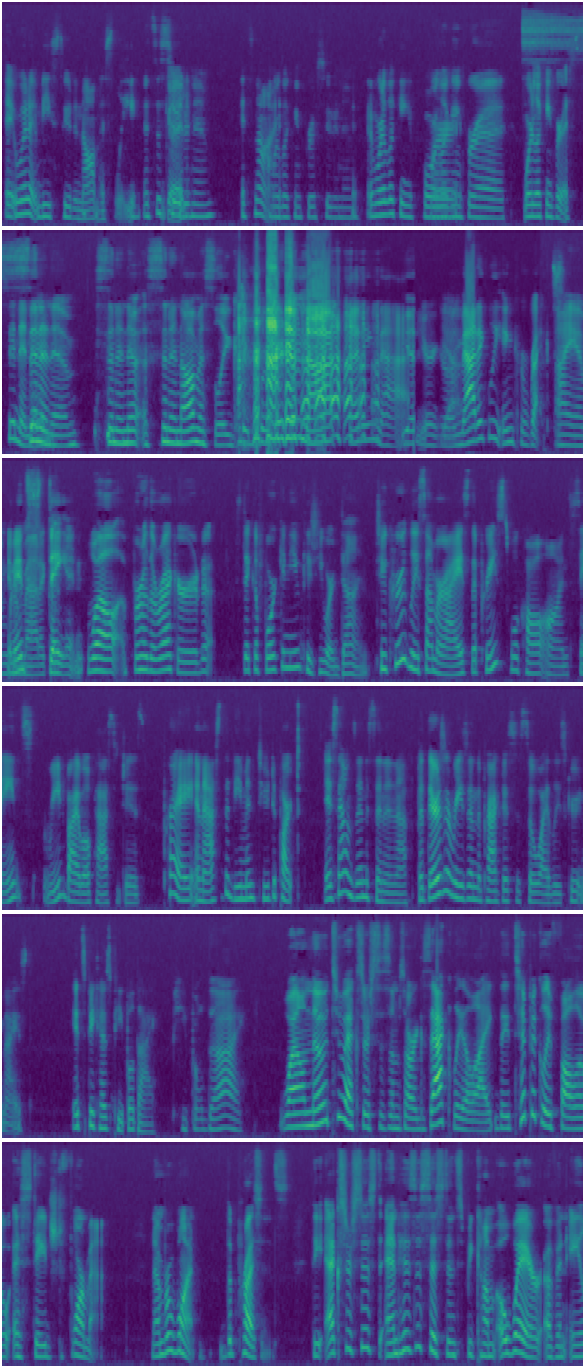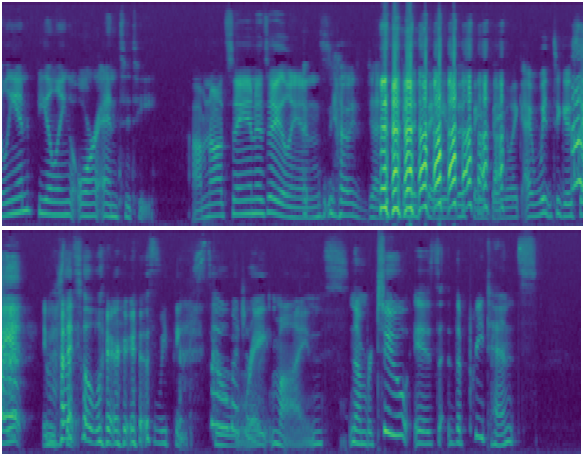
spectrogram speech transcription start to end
It wouldn't be pseudonymously. It's a good. pseudonym. It's not. We're looking for a pseudonym. and we're looking for. We're looking for a We're looking for a synonym. synonym. Synonym. A synonymously good word. I'm not cutting that. Yeah. You're Yeah. grammatically incorrect. I am and it's grammatically. staying. Well, for the record, Stick a fork in you because you are done. To crudely summarize, the priest will call on saints, read Bible passages, pray, and ask the demon to depart. It sounds innocent enough, but there's a reason the practice is so widely scrutinized. It's because people die. people die. While no two exorcisms are exactly alike, they typically follow a staged format. Number one, the presence. The exorcist and his assistants become aware of an alien feeling or entity. I'm not saying it's aliens. I was just gonna say the same thing. Like I went to go say it, and you said it. hilarious. We think so much. Great minds. Number two is the pretense,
